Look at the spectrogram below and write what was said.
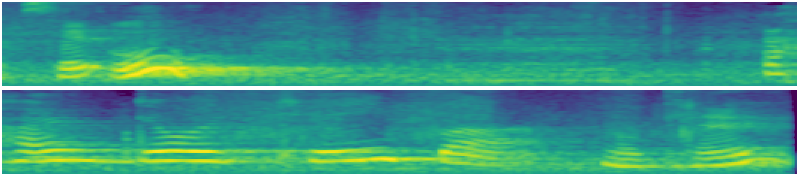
That's it. Ooh, I have the paper. okay.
